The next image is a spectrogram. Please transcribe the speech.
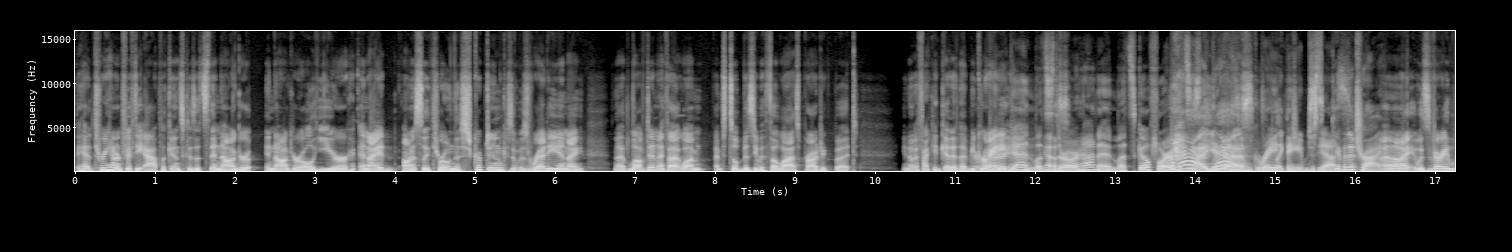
They had 350 applicants because it's the inaugural inaugural year, and I had honestly thrown this script in because it was ready, and I and I loved it. And I thought, well, I'm I'm still busy with the last project, but you know, if I could get it, that'd be Here great. Again, let's Yes. throw our hat in. Let's go for it. Yeah, This is- we got yeah. Some great Like, themes. Just yes. give it a try. I I was very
